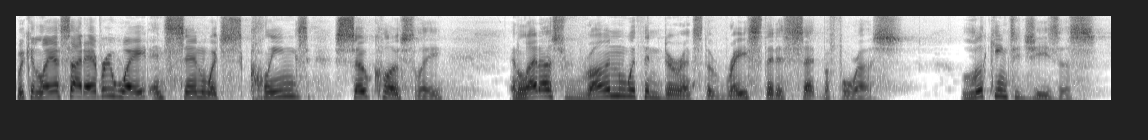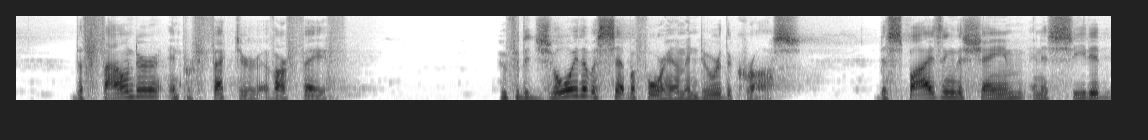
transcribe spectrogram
We can lay aside every weight and sin which clings so closely, and let us run with endurance the race that is set before us, looking to Jesus, the founder and perfecter of our faith, who for the joy that was set before him endured the cross despising the shame, and is seated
